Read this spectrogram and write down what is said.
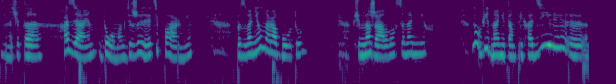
значит, хозяин дома, где жили эти парни, позвонил на работу, в общем, нажаловался на них, ну, видно, они там приходили, э,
